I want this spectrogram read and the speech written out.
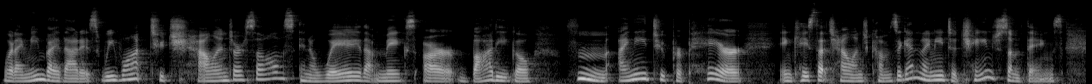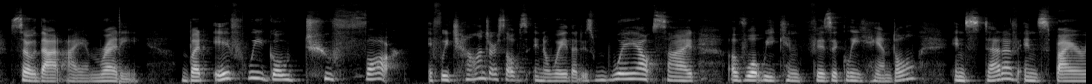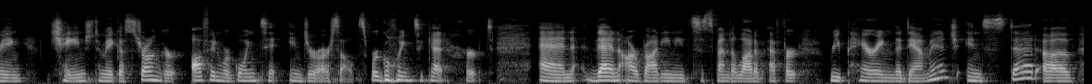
What I mean by that is we want to challenge ourselves in a way that makes our body go, hmm, I need to prepare in case that challenge comes again. I need to change some things so that I am ready. But if we go too far, if we challenge ourselves in a way that is way outside of what we can physically handle, instead of inspiring change to make us stronger, often we're going to injure ourselves. We're going to get hurt. And then our body needs to spend a lot of effort repairing the damage instead of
